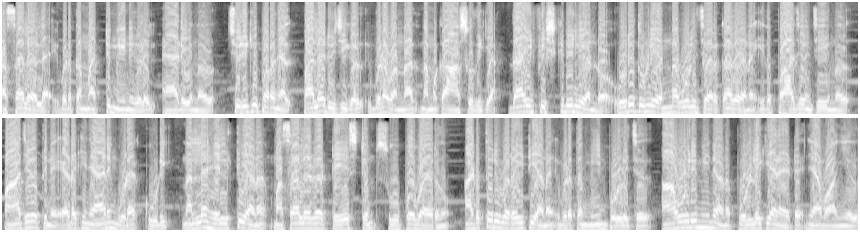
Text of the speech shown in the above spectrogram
മസാലയല്ല ഇവിടുത്തെ മറ്റു മീനുകളിൽ ആഡ് ചെയ്യുന്നത്. ചുരുക്കി പറഞ്ഞാൽ പല രുചികൾ ഇവിടെ വന്നാൽ നമുക്ക് ആസ്വദിക്കാം. ദാ ഈ ഫിഷ് ഗ്രില്ല് കണ്ടോ? ഒരു തുള്ളി എണ്ണ പോലും ചേർക്കാതെയാണ് ഇത് പാചകം ചെയ്യുന്നത്. പാചകത്തിന് ഇടയ്ക്ക് ഞാനും കൂടെ കൂടി. നല്ല ഹെൽത്തിയാണ് മസാലയുടെ ടേസ്റ്റും സൂപ്പർബായിരുന്നു അടുത്തൊരു വെറൈറ്റിയാണ് ഇവിടുത്തെ മീൻ പൊള്ളിച്ചത്. ആ ഒരു മീനാണ് പൊള്ളിക്കാനായിട്ട് ഞാൻ വാങ്ങിയത്.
